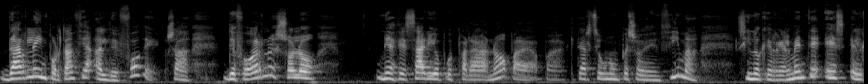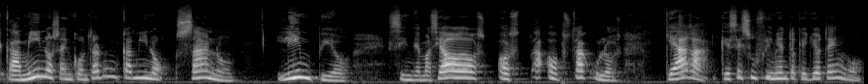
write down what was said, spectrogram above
darle importancia al desfogue. O sea, desfogar no es solo necesario pues para, ¿no? para, para quitarse uno un peso de encima, sino que realmente es el camino, o sea, encontrar un camino sano, limpio, sin demasiados obstáculos, que haga que ese sufrimiento que yo tengo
